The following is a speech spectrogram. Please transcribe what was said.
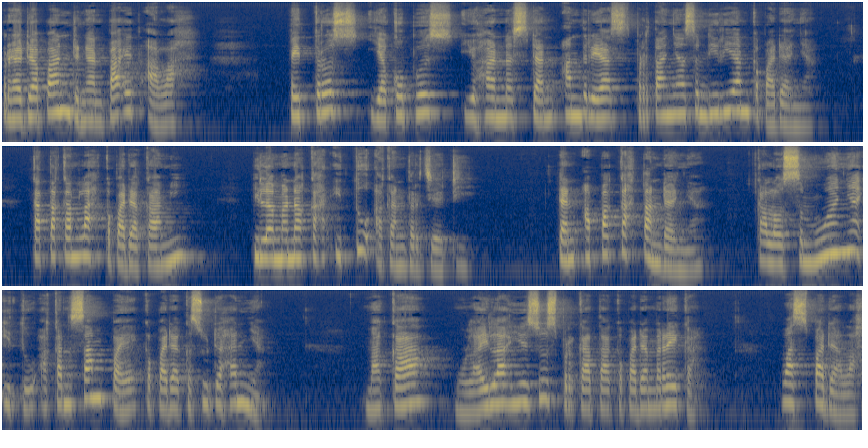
berhadapan dengan bait Allah, Petrus, Yakobus, Yohanes, dan Andreas bertanya sendirian kepadanya, "Katakanlah kepada kami, bila manakah itu akan terjadi, dan apakah tandanya, kalau semuanya itu akan sampai kepada kesudahannya. Maka mulailah Yesus berkata kepada mereka, "Waspadalah,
